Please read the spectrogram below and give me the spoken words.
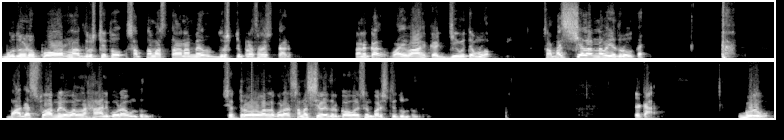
బుధుడు పూర్ణ దృష్టితో సప్తమ స్థానం మీద దృష్టి ప్రసరిస్తాడు. కనుక వైవాహిక జీవితంలో సమస్యలు అన్నవి ఎదురవుతాయి. భాగస్వాముల వలన హాని కూడా ఉంటుంది. శత్రువుల వలన కూడా సమస్యలు ఎదుర్కోవలసిన పరిస్థితి ఉంటుంది. ఇక గురువు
